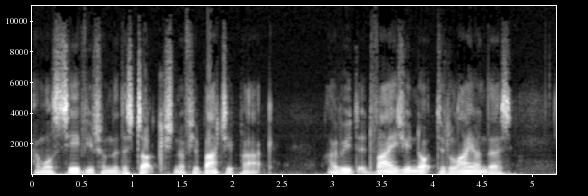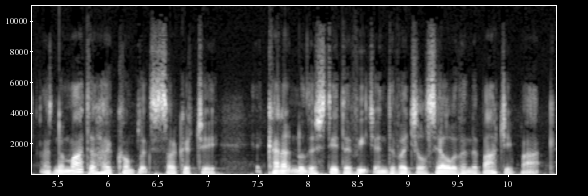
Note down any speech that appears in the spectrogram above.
and will save you from the destruction of your battery pack. I would advise you not to rely on this, as no matter how complex the circuitry, it cannot know the state of each individual cell within the battery pack.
